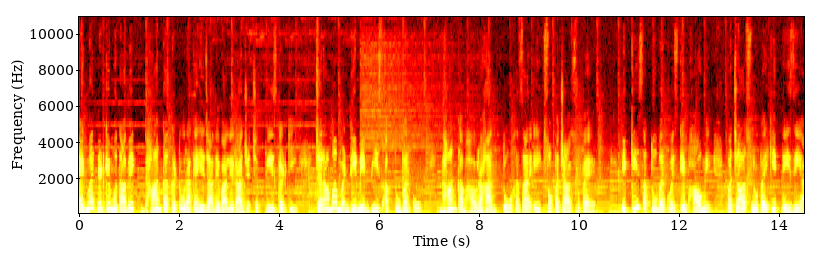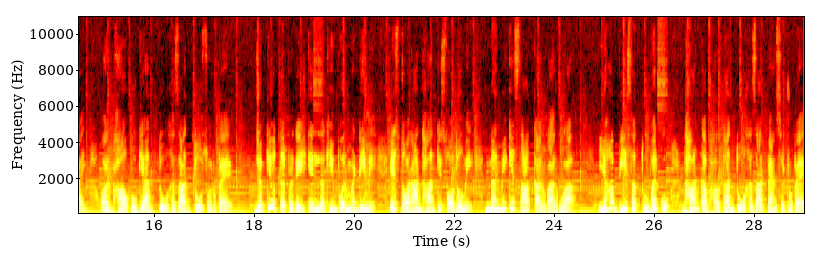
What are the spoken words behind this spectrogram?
एगमट नेट के मुताबिक धान का कटोरा कहे जाने वाले राज्य छत्तीसगढ़ की चरामा मंडी में 20 अक्टूबर को धान का भाव रहा दो हज़ार एक सौ पचास रूपए। इक्कीस अक्टूबर को इसके भाव में पचास रूपए की तेज़ी आई और भाव हो गया दो हज़ार दो सौ रूपए। जबकि उत्तर प्रदेश के लखीमपुर मंडी में इस दौरान धान के सौदों में नरमी के साथ कारोबार हुआ। यहाँ 20 अक्टूबर को धान का भाव था दो हज़ार पैंसठ रूपए।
